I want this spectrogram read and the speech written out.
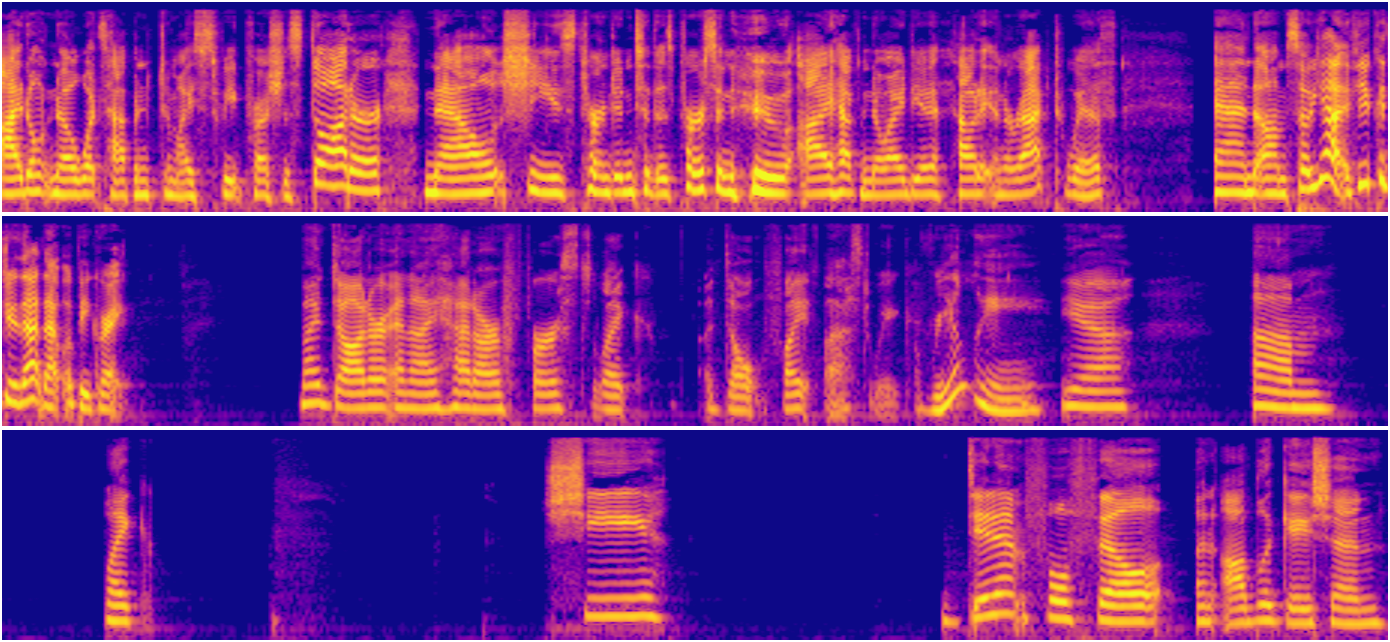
I don't know what's happened to my sweet, precious daughter. Now she's turned into this person who I have no idea how to interact with. And um, so, yeah, if you could do that, that would be great. My daughter and I had our first like adult fight last week. Really? Yeah. Um like she didn't fulfill an obligation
